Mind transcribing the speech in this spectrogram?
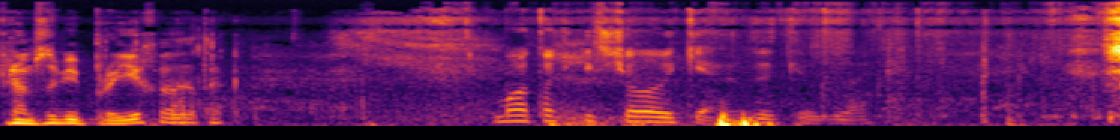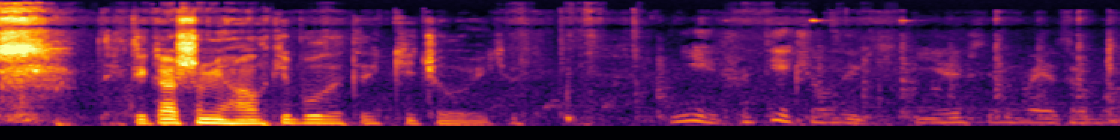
Прям собі проїхали так. Мо то якісь чоловіки, звідки знаю. Ти кажеш, що мігалки були, такі чоловіки. Ні, що ті чоловіки, я всі думаю, я зробив.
